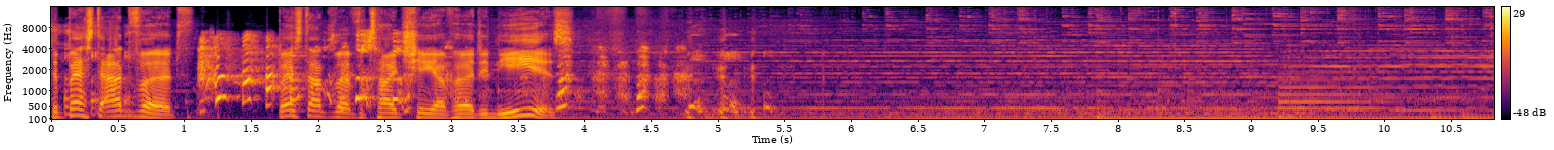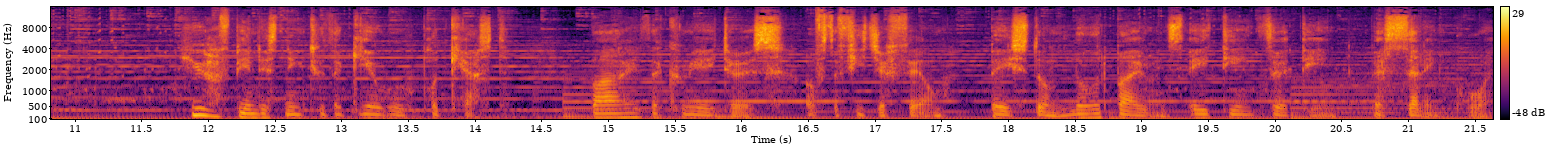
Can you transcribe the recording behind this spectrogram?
the best advert, best advert for Tai Chi I've heard in years. You have been listening to the Giaour podcast by the creators of the feature film based on Lord Byron's 1813 best-selling poem.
